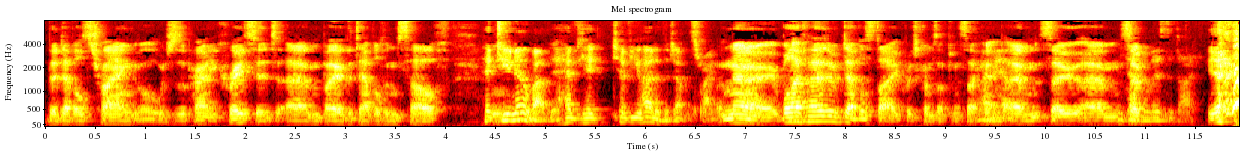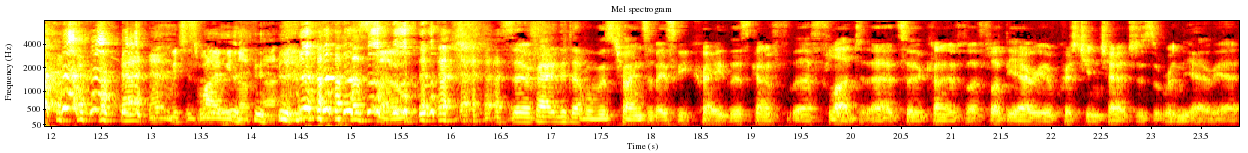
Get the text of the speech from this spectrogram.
the Devil's Triangle, which is apparently created um, by the devil himself. Do you know about it? Have you have you heard of the Devil's Triangle? No, well, I've heard of Devil's Dyke, which comes up in a second. Oh, yeah. um, so, um, The so devil is the die. yeah. Which is why we love her. so, So apparently the devil was trying to basically create this kind of uh, flood uh, to kind of uh, flood the area of Christian churches that were in the area.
